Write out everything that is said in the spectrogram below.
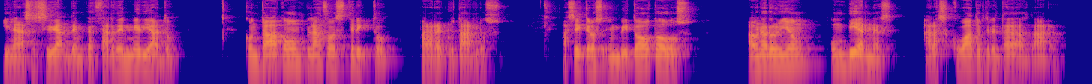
y la necesidad de empezar de inmediato, contaba con un plazo estricto para reclutarlos. Así que los invitó a todos a una reunión un viernes a las 4.30 de la tarde.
